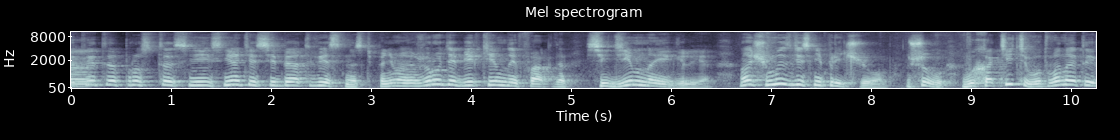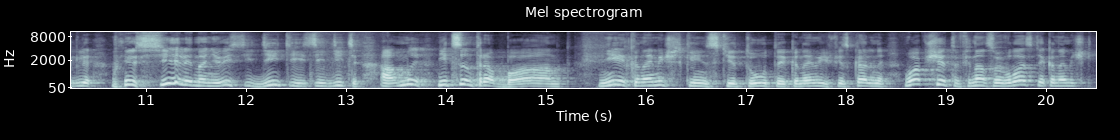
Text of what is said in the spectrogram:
так это просто сня, снятие себя ответственности, понимаешь? Вроде объективный фактор. Сидим на игле. Значит, мы здесь ни при чем. Ну что вы, вы хотите, вот вы на этой игле, вы сели на нее и сидите, и сидите. А мы не Центробанк, не экономические институты, экономические, фискальные, вообще-то финансовые власти экономические,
